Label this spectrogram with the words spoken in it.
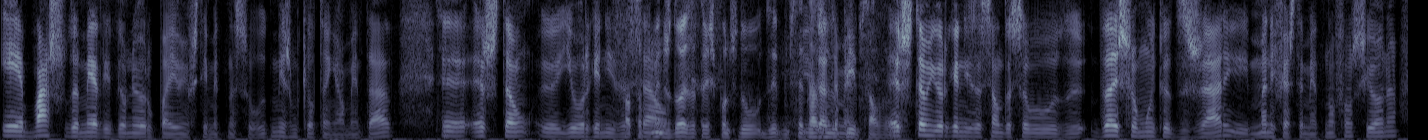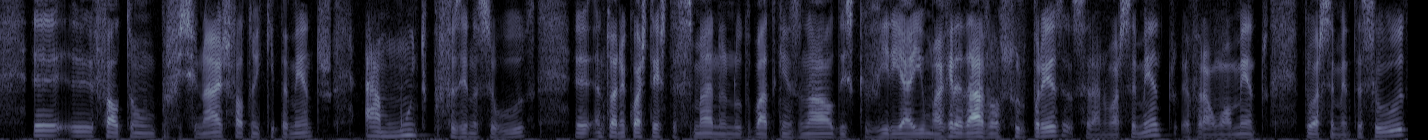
é abaixo da média da União Europeia o investimento na saúde, mesmo que ele tenha aumentado. Uh, a gestão uh, e a organização. Falta pelo menos 2 a 3 pontos do, de porcentagem do PIB, salvo. A gestão e a organização da saúde deixam muito a desejar e manifestamente não funcionam. Uh, faltam profissionais, faltam equipamentos há muito por fazer na saúde. Uh, António Costa, esta semana, no debate quinzenal, disse que viria aí uma agradável surpresa, será no orçamento, haverá um aumento do orçamento da saúde,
